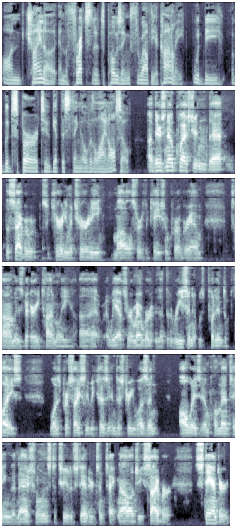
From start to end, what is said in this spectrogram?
on China and the threats that it's posing throughout the economy would be a good spur to get this thing over the line also. Uh, there's no question that the cybersecurity maturity model certification program, Tom, is very timely. Uh, we have to remember that the reason it was put into place was precisely because industry wasn't always implementing the National Institute of Standards and Technology cyber standard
